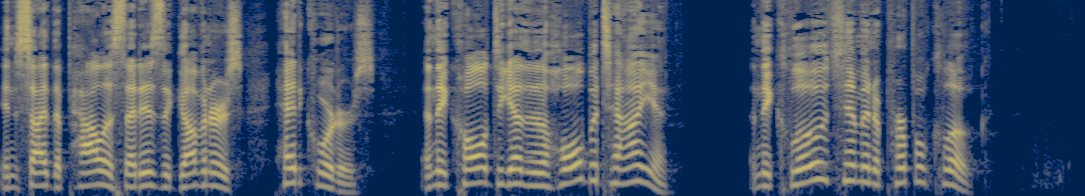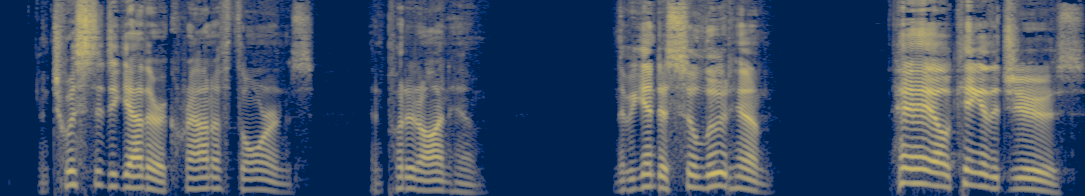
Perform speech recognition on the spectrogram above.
inside the palace, that is the governor's headquarters. And they called together the whole battalion. And they clothed him in a purple cloak and twisted together a crown of thorns and put it on him. And they began to salute him Hail, King of the Jews!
